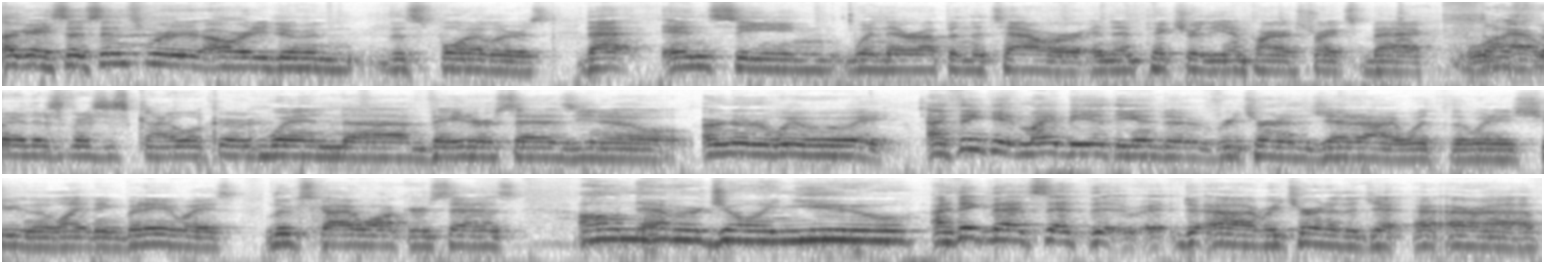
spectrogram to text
Okay, so since we're already doing the spoilers, that end scene when they're up in the tower, and then picture the Empire Strikes Back. Darth at- Vader versus Skywalker. when uh, Vader says, you know, or no, no, wait, wait, wait. I think it might be at the end of Return of the Jedi with the when he's shooting the lightning. But anyways, Luke Skywalker says, "I'll never join you." I think that's at the uh, Return of the Je- uh, or uh,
